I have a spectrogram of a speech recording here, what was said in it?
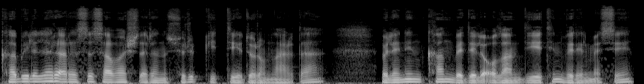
Kabileler arası savaşların sürüp gittiği durumlarda, ölenin kan bedeli olan diyetin verilmesi,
